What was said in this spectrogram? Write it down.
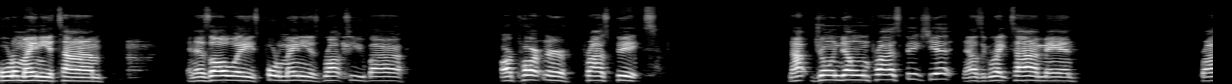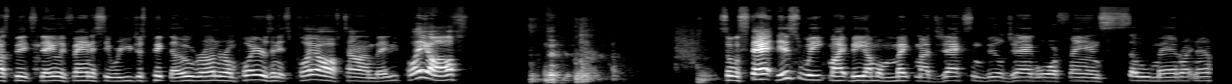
Portal Mania time. And as always, Portal Mania is brought to you by our partner, Prize Picks. Not joined on Prize Picks yet? Now's a great time, man. Prize Picks Daily Fantasy, where you just pick the over under on players, and it's playoff time, baby. Playoffs. so a stat this week might be I'm gonna make my Jacksonville Jaguar fans so mad right now.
